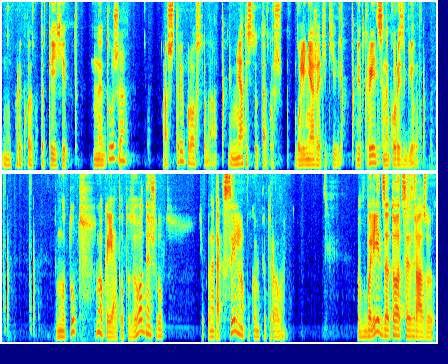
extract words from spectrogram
Наприклад, такий хід не дуже. Аж 3 просто, да. І мінятись тут також. Бо лінія G тільки відкриється на користь білих. Тому тут, ну окей, я тут згодний, що тут, типу, не так сильно по комп'ютеру, але. В боліт, зато це зразу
